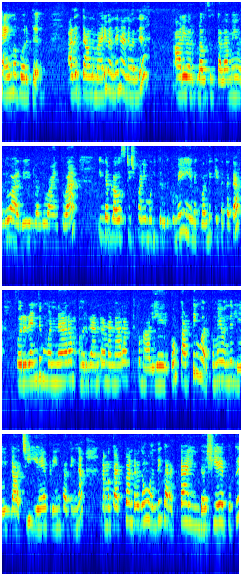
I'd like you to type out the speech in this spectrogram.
டைமை பொறுத்து அதுக்கு தகுந்த மாதிரி வந்து நான் வந்து ஆரி ஒர்க் ப்ளவுஸஸ்க்கு எல்லாமே வந்து ரேட் வந்து வாங்கிக்குவேன். இந்த ப்ளவுஸ் ஸ்டிச் பண்ணி முடிக்கிறதுக்குமே எனக்கு வந்து கிட்டத்தட்ட ஒரு ரெண்டு மணி நேரம் ஒரு ரெண்டரை மணி நேரத்துக்கு மேலேயே இருக்கும். கட்டிங் ஒர்க்குமே வந்து லேட் ஆச்சு. ஏன் அப்படின்னு பார்த்தீங்கன்னா நம்ம கட் பண்ணுறதும் வந்து கரெக்டாக இந்த ஷேப்புக்கு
